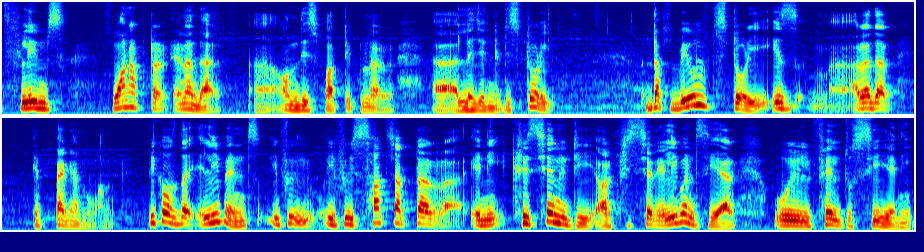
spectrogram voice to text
films one after another uh, on this particular legendary story. The Beowulf story is uh, rather a pagan one because the elements if we if we search after uh, any christianity or christian elements here we will fail to see any.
